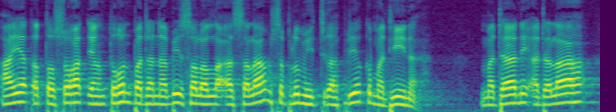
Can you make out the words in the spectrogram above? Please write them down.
ayat atau surat yang turun pada Nabi SAW sebelum hijrah beliau ke Madinah. Madani adalah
